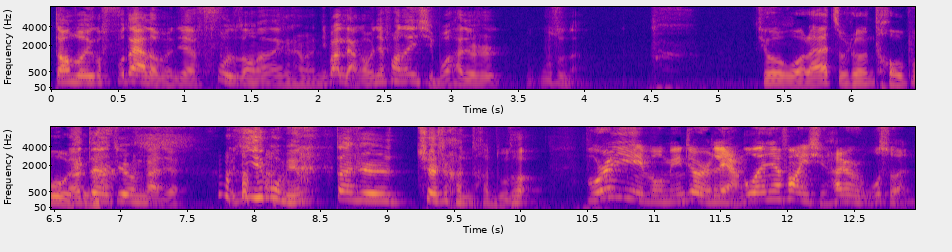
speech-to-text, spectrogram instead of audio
当做一个附带的文件附赠的那个什么，你把两个文件放在一起播，它就是无损的。就我来组成头部呃，是吧？对，这种感觉意义不明，但是确实很很独特。不是意义不明，就是两个文件放一起它就是无损，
